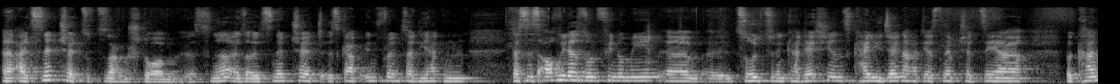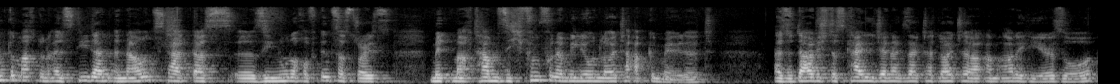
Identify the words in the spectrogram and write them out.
äh, als Snapchat sozusagen gestorben ist. Ne? Also als Snapchat, es gab Influencer, die hatten das ist auch wieder so ein Phänomen, äh, äh, zurück zu den Kardashians. Kylie Jenner hat ja Snapchat sehr bekannt gemacht und als die dann announced hat, dass äh, sie nur noch auf Insta-Stories mitmacht, haben sich 500 Millionen Leute abgemeldet. Also dadurch, dass Kylie Jenner gesagt hat, Leute, I'm out of here, so.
